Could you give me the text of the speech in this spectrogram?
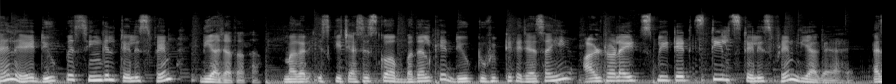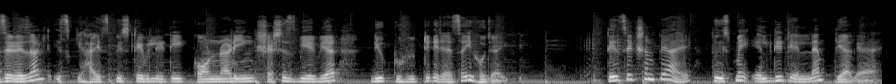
पहले ड्यूक पे सिंगल टेलिस फ्रेम दिया जाता था। मगर इसकी चैसिस को अब बदल के ड्यूक 250 के जैसा ही ultralight splitted steel trellis frame दिया गया है। एज ए रिज़ल्ट इसकी high speed stability cornering chassis behaviour Duke 250 के जैसा ही हो जाएगी। टेल सेक्शन पे आए तो इसमें एलईडी टेल लैंप दिया गया है।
